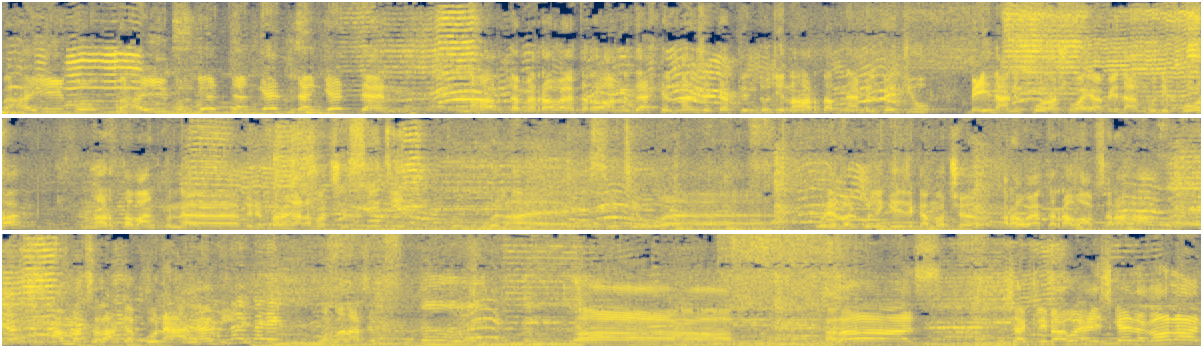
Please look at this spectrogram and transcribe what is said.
بحييكم بحييكم جدا جدا جدا. النهارده من روعة الروعة من داخل منزل كابتن دودي النهارده بنعمل فيديو بعيد عن الكورة شوية بعيد عن مود الكورة. النهارده طبعا كنا بنتفرج على ماتش السيتي والسيتي و وليفربول الإنجليزي. كان ماتش روعة الروعة بصراحة. محمد صلاح جاب جون عالمي. والله العظيم. شكلي بقى وحش كده غلط.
